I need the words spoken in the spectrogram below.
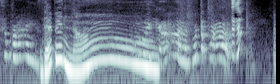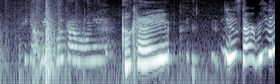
Surprise. That been Oh my gosh, what the fuck? He got me a book I wanted. Okay. You start reading.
